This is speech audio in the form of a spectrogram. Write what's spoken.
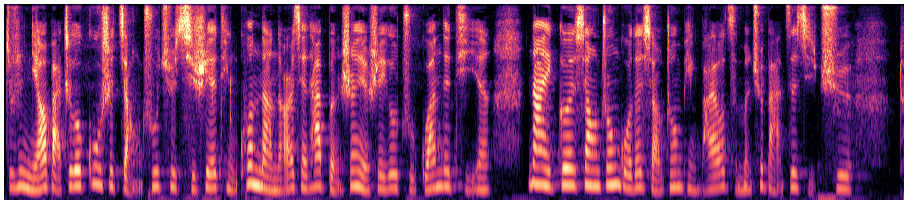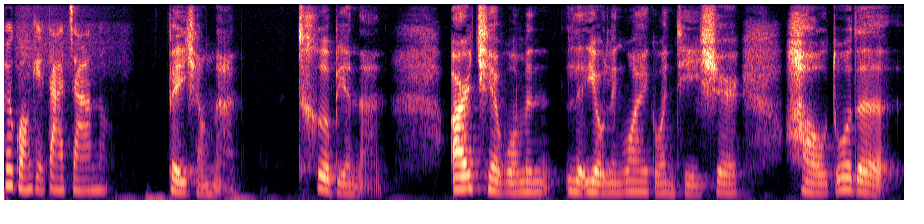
就是你要把这个故事讲出去，其实也挺困难的，而且它本身也是一个主观的体验。那一个像中国的小众品牌，要怎么去把自己去推广给大家呢？非常难，特别难，而且我们有另外一个问题是，好多的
